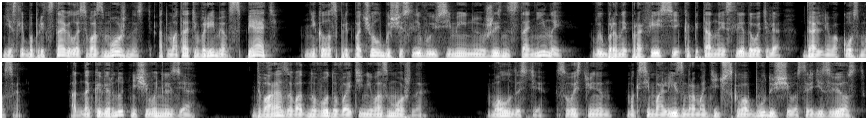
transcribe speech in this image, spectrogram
Если бы представилась возможность отмотать время вспять, Николас предпочел бы счастливую семейную жизнь с Таниной, выбранной профессией капитана-исследователя дальнего космоса. Однако вернуть ничего нельзя. Два раза в одну воду войти невозможно. Молодости свойственен максимализм романтического будущего среди звезд.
